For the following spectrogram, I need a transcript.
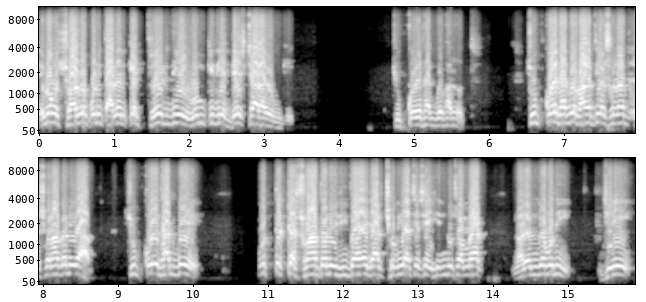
এবং সর্বোপরি তাদেরকে থ্রেড দিয়ে, হুমকি দিয়ে, দেশ ছাড়ার হুমকি। চুপ করে থাকবে ভারত। চুপ করে থাকবে ভারতীয় সনা- সনাতনীরা। চুপ করে থাকবে প্রত্যেকটা সনাতনী হৃদয়ে, যার ছবি আছে, সেই হিন্দু সম্রাট নরেন্দ্র মোদী, যিনি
